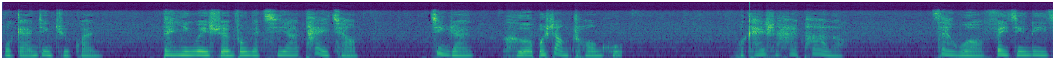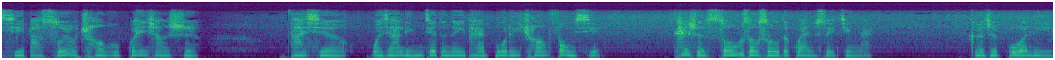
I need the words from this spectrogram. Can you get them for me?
我赶紧去关，但因为旋风的气压太强，竟然合不上窗户。我开始害怕了。在我费尽力气把所有窗户关上时，发现我家临街的那一排玻璃窗缝隙开始嗖嗖嗖的灌水进来。隔着玻璃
